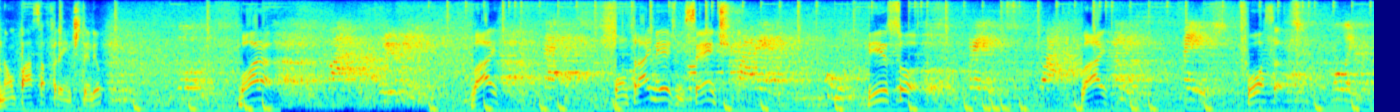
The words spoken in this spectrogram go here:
Não passa à frente, entendeu? Bora! Vai! Contrai mesmo, sente. Isso. Vai. Força. Cinquenta.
